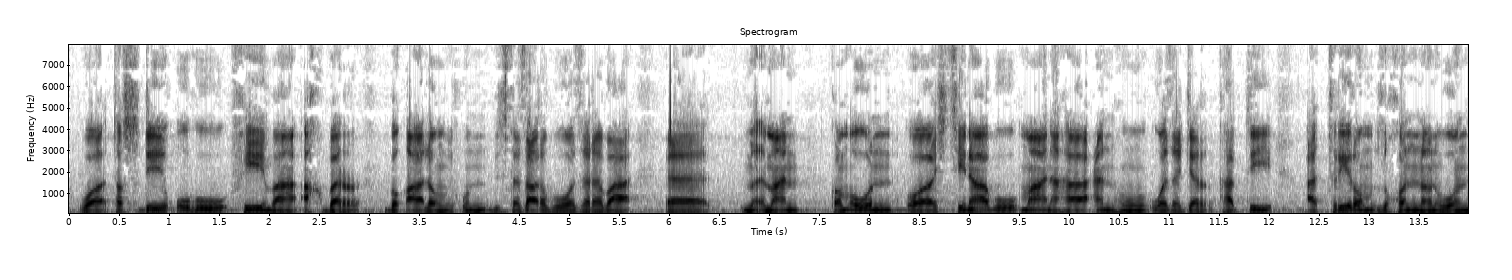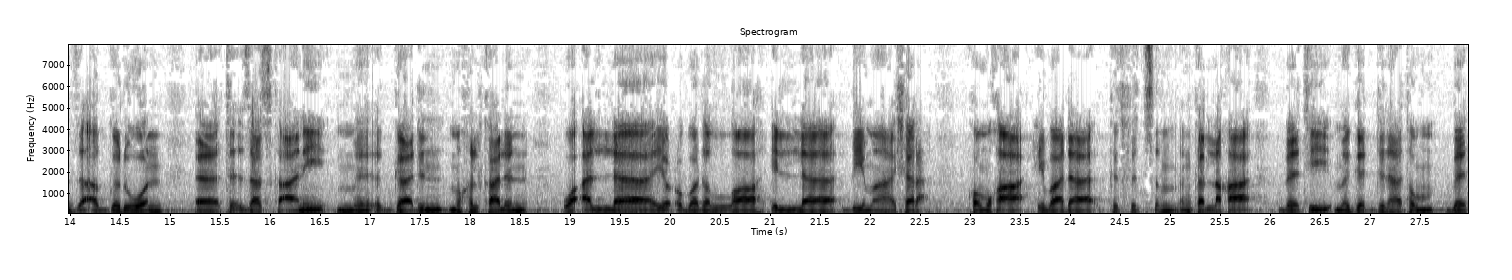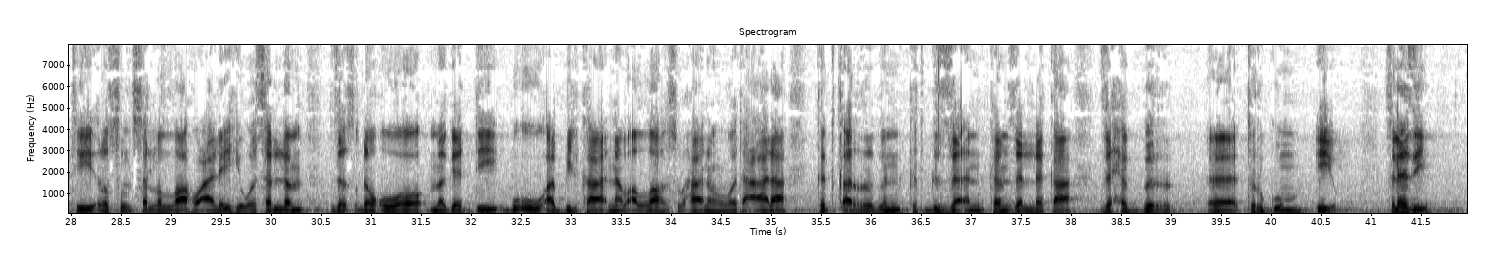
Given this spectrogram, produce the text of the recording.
وتصديقه فيما أخبر بقالم ن تربو زرب ممن كم ون واجتناب ما نهى عنه وزجر كبت اتريرم زخننو زأقدو تእزاز كأن مقد مخلكلن وأنلا يعبد الله إلا بما شرع ከምኡ ኸኣ ዒባዳ ክትፍጽም እንከለኻ በቲ መገዲ ናቶም በቲ ረሱል ሰለላሁ ዓለይሂ ወሰለም ዘጽደቕዎ መገዲ ብኡ ኣቢልካ ናብ ኣላህ ሱብሓነሁ ወተዓላ ክትቀርብን ክትግዛእን ከም ዘለካ ዝሕብር ትርጉም እዩ። ስለዚ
